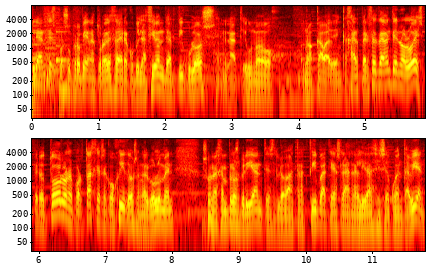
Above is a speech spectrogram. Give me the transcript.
Maleantes por su propia naturaleza de recopilación de artículos en la que uno no acaba de encajar perfectamente, no lo es, pero todos los reportajes recogidos en el volumen son ejemplos brillantes de lo atractiva que es la realidad si se cuenta bien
